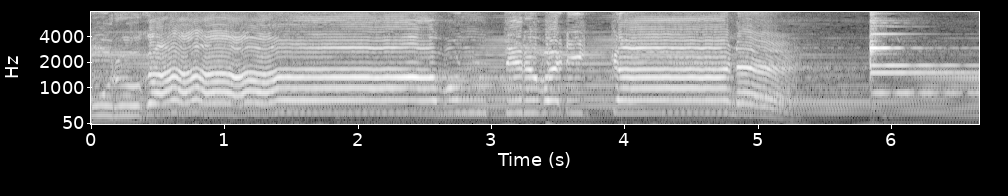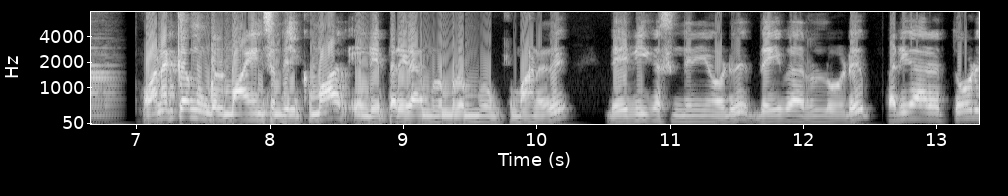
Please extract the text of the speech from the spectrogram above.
முருகா உன் திருவடிக்கான. வணக்கம் உங்கள் மாயன் செந்தில்குமார். இன்றைய பரிகாரம் ரொம்ப ரொம்ப முக்கியமானது. தெய்வீக சிந்தனையோடு தெய்வ அருளோடு பரிகாரத்தோடு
